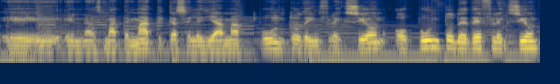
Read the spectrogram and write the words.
Eh, en las matemáticas se le llama punto de inflexión o punto de deflexión.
